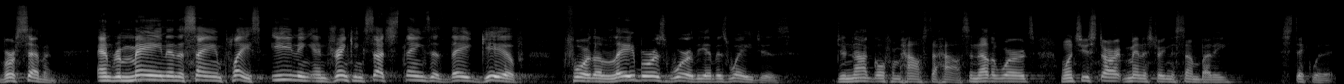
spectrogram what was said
Verse 7 and remain in the same place, eating and drinking such things as they give, for the laborer is worthy of his wages. Do not go from house to house. In other words, once you start ministering to somebody, stick with it.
